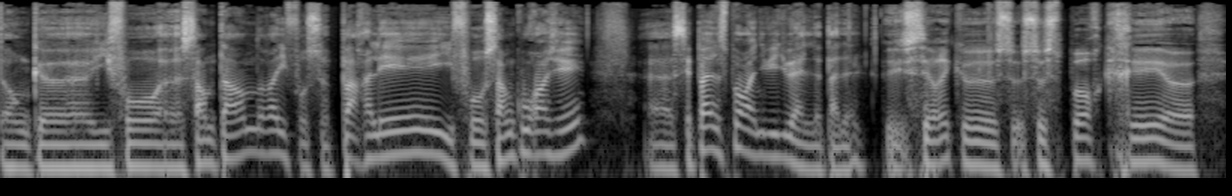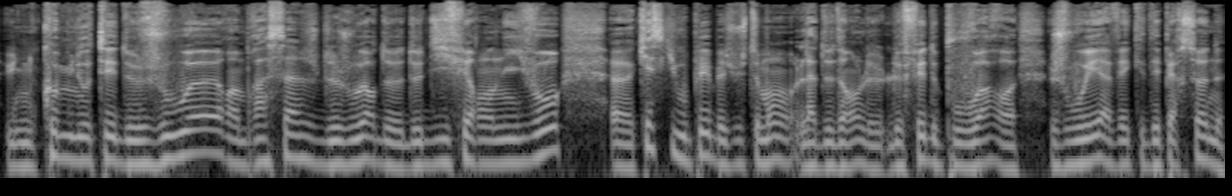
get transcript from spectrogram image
Donc euh, il faut s'entendre, il faut se parler, il faut s'encourager. C'est pas un sport individuel le paddle. C'est vrai que ce, ce, sport crée une communauté de joueurs, un brassage de joueurs de, de différents niveaux. Qu'est-ce qui vous plaît ben justement là-dedans, le, le fait de pouvoir jouer avec des personnes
